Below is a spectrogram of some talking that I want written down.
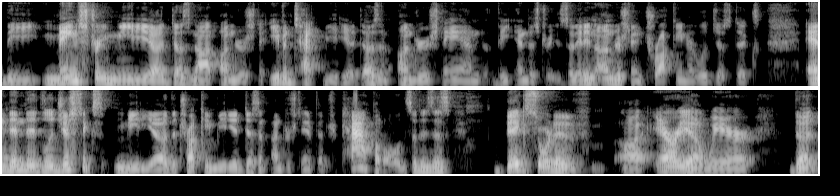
the mainstream media does not understand even tech media doesn't understand the industry. So they didn't understand trucking or logistics. And then the logistics media the trucking media doesn't understand venture capital. And so there's this big sort of uh, area where the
